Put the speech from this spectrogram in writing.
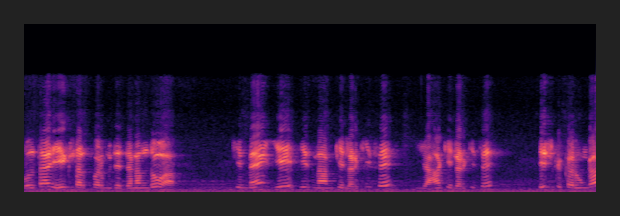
बोलता है एक शर्त पर मुझे जन्म दो आप कि मैं ये इस नाम की लड़की से यहाँ की लड़की से इश्क करूँगा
